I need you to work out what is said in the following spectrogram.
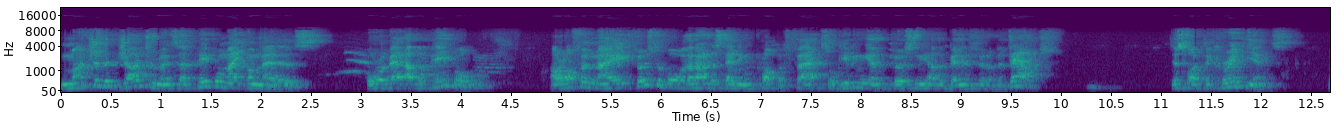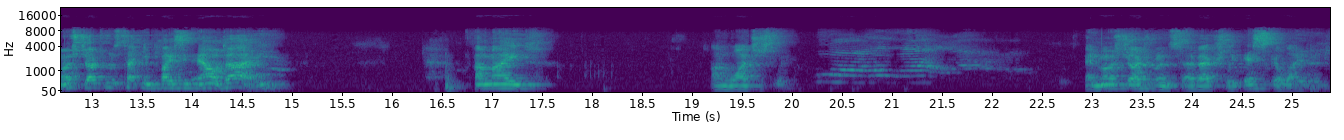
much of the judgments that people make on matters or about other people are often made, first of all, without understanding proper facts or giving the other person the other benefit of the doubt. Just like the Corinthians. Most judgments taking place in our day are made unrighteously. And most judgments have actually escalated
